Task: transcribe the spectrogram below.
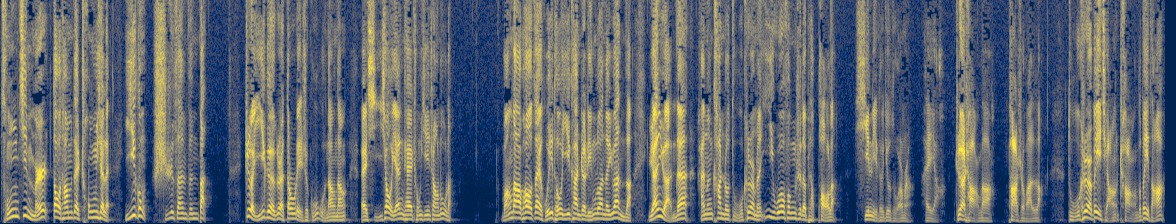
从进门到他们再冲下来，一共十三分半。这一个个兜里是鼓鼓囊囊，哎，喜笑颜开，重新上路了。王大炮再回头一看，这凌乱的院子，远远的还能看着赌客们一窝蜂似的跑跑了，心里头就琢磨：哎呀，这场子怕是完了，赌客被抢，场子被砸，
